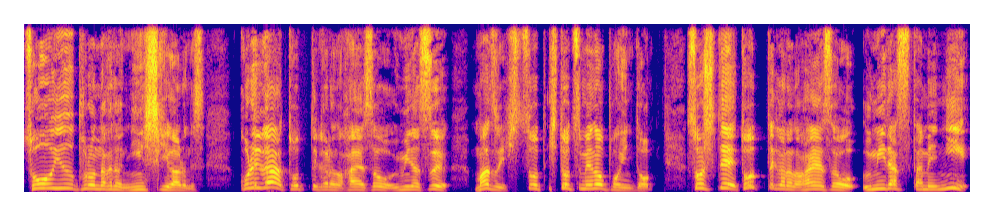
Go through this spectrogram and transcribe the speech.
そういうプロの中での認識があるんです。これが取ってからの速さを生み出す、まず一つ目のポイント。そして、取ってからの速さを生み出すために、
